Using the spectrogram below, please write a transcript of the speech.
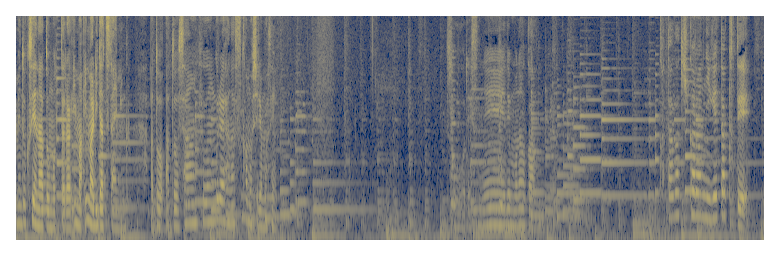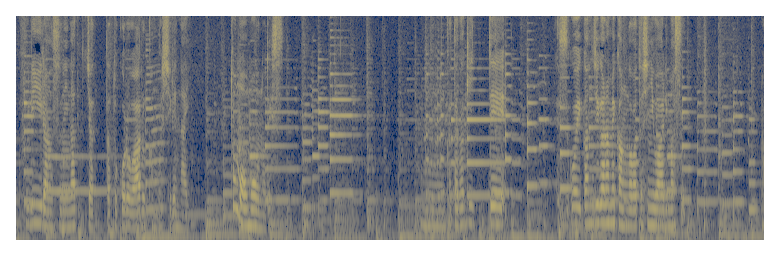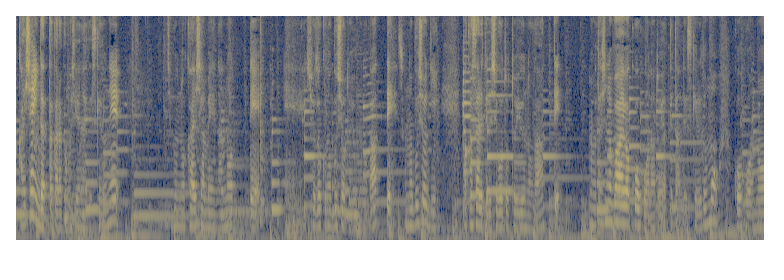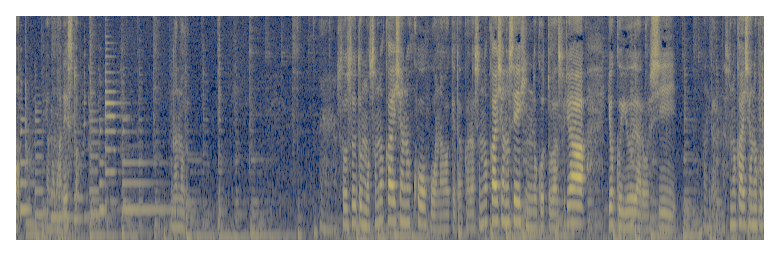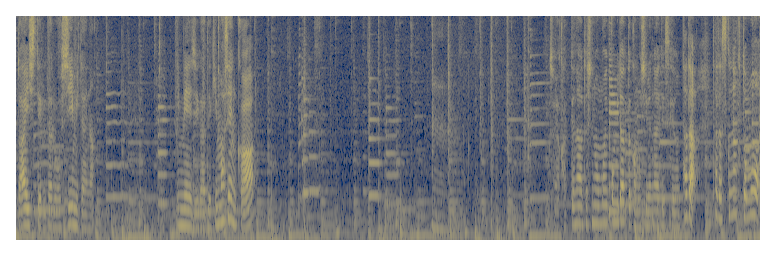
めんどくせえなと思ったら今今離脱タイミング。あとあと3分ぐらい話すかもしれません。そうですね。でもなんか肩書きから逃げたくてフリーランスになっちゃったところはあるかもしれないとも思うのです。肩書きってすごいがんじがらめ感が私にはあります。会社員だったからかもしれないですけどね。自分の会社名名乗って、えー、所属の部署というものがあってその部署に任されてる仕事というのがあって私の場合は広報などをやってたんですけれども広報の山間ですと。名乗る。そうするともうその会社の広報なわけだからその会社の製品のことはそりゃよく言うだろうしなんだろうなその会社のこと愛してるだろうしみたいなイメージができませんか？うん。それは勝手な私の思い込みだったかもしれないですけどただただ少なくとも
